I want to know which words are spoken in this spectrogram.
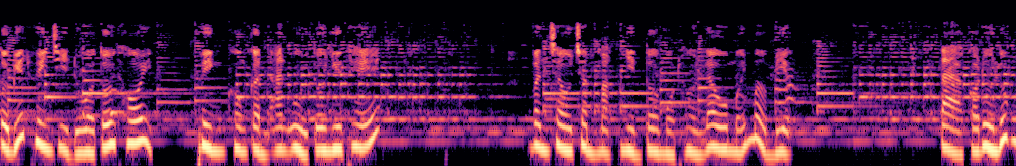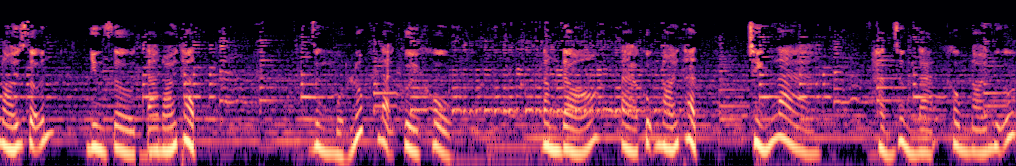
tôi biết Huynh chỉ đùa tôi thôi, Huynh không cần an ủi tôi như thế. Vân Châu trầm mặc nhìn tôi một hồi lâu mới mở miệng. Ta có đôi lúc nói giỡn, nhưng giờ ta nói thật. Dừng một lúc lại cười khổ. Năm đó ta cũng nói thật, chính là... Hắn dừng lại không nói nữa,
